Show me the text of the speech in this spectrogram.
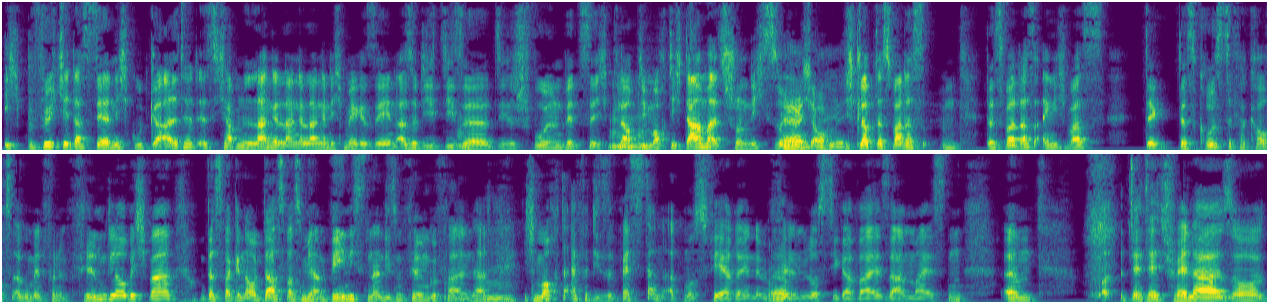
ich befürchte, dass der nicht gut gealtert ist. Ich habe ihn lange, lange, lange nicht mehr gesehen. Also die diese diese schwulen Witze, ich glaube, Mhm. die mochte ich damals schon nicht so. Ja, ich auch nicht. Ich glaube, das war das das war das eigentlich was der, das größte Verkaufsargument von dem Film, glaube ich, war. Und das war genau das, was mir am wenigsten an diesem Film gefallen hat. Mhm. Ich mochte einfach diese Western-Atmosphäre in dem Ja. Film lustigerweise am meisten. Ähm, der, der Trailer so,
